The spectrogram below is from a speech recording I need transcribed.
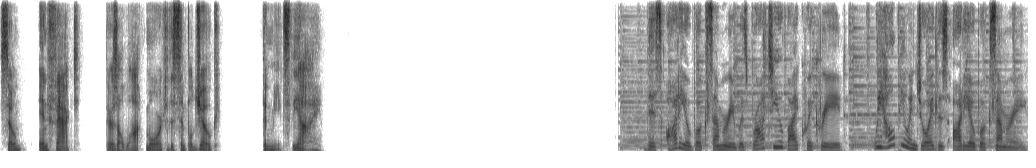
So, in fact, there's a lot more to the simple joke than meets the eye. This audiobook summary was brought to you by QuickRead. We hope you enjoyed this audiobook summary.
